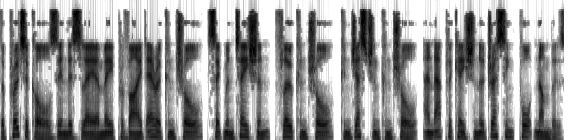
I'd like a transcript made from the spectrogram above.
The protocols in this layer may provide error control, segmentation, flow control, congestion control, and application addressing port numbers.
